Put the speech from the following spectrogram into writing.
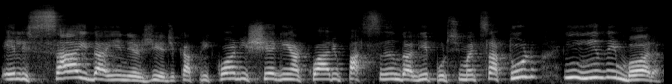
ele sai da energia de Capricórnio e chega em Aquário, passando ali por cima de Saturno e indo embora.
